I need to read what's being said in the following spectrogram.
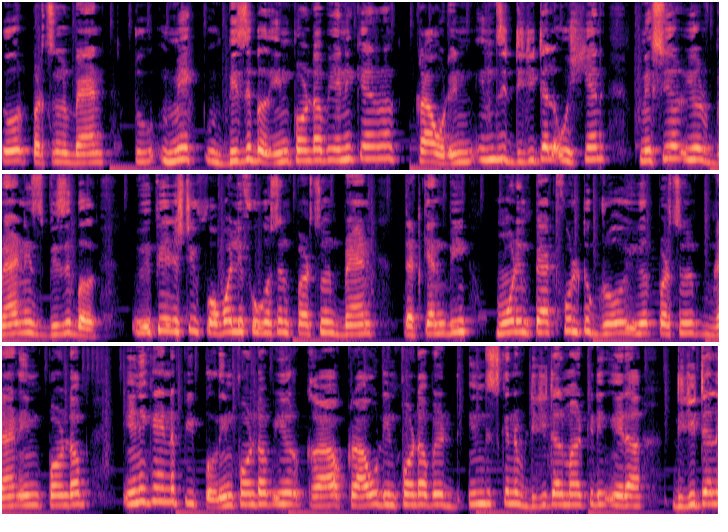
your personal brand to make visible in front of any kind of crowd. In, in the digital ocean make sure your brand is visible. If you just properly focus on personal brand that can be more impactful to grow your personal brand in front of any kind of people in front of your crowd in front of it in this kind of digital marketing era digital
